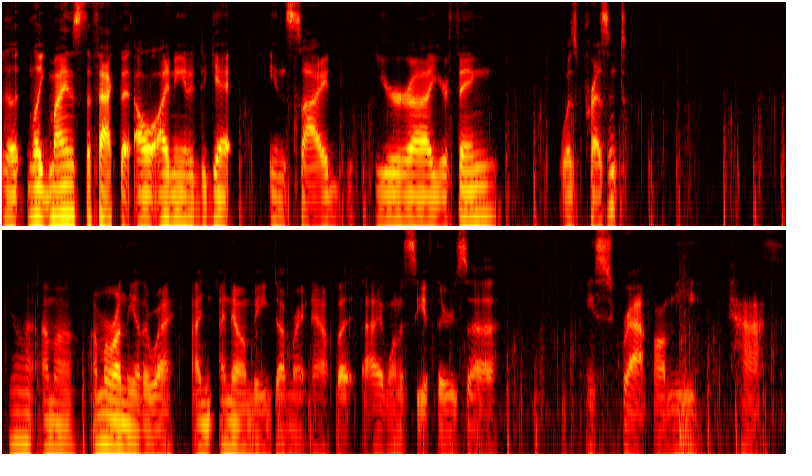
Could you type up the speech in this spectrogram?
uh, Like, minus the fact that all I needed to get inside your, uh, your thing was present. You know what? I'm a, I'm gonna run the other way. I, I know I'm being dumb right now, but I want to see if there's, uh, a scrap on the path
